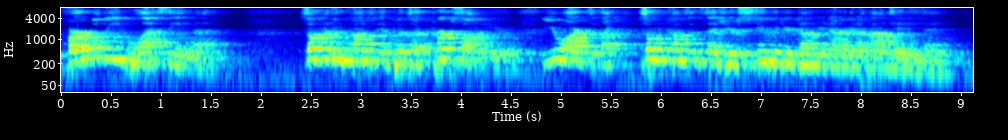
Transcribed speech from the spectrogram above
verbally blessing them. Someone who comes and puts a curse on you, you are to like someone comes and says you're stupid, you're dumb, you're never gonna amount to anything.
